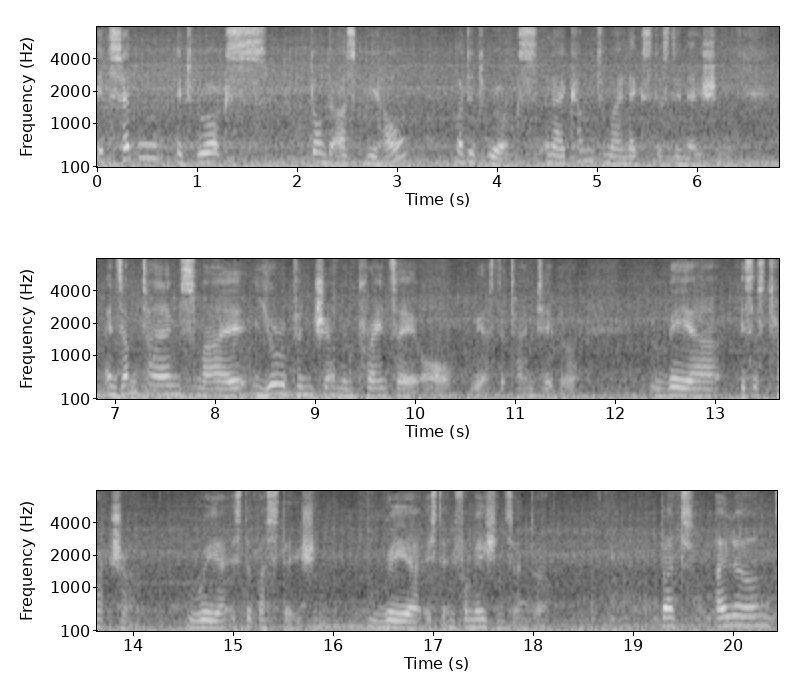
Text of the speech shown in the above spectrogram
It's happened, it works, don't ask me how, but it works and I come to my next destination. And sometimes my European German brain say, oh, where's the timetable? Where is the structure? Where is the bus station? Where is the information center? But I learned,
